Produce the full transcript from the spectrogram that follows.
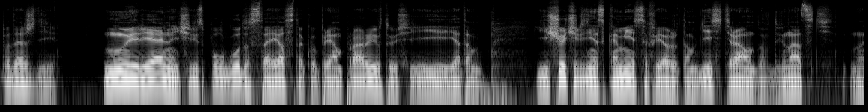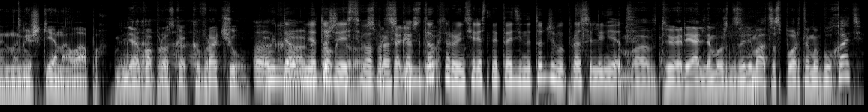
подожди. Ну и реально через полгода состоялся такой прям прорыв, то есть и я там еще через несколько месяцев я уже там 10 раундов, 12 на, на мешке, на лапах. У меня вопрос как к врачу. Э, как, да, у меня к тоже есть доктору, вопрос как к доктору. Интересно, это один и тот же вопрос или нет? А, Реально можно заниматься спортом и бухать?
